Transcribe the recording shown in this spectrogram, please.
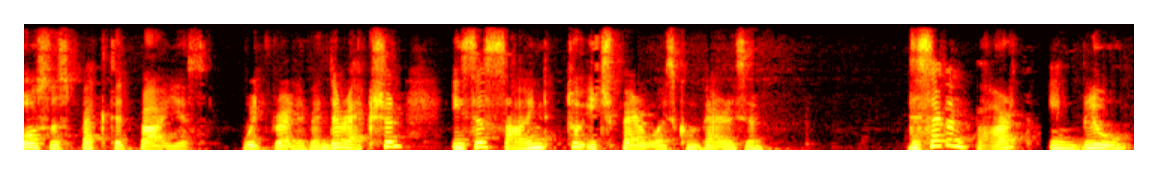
or suspected bias with relevant direction is assigned to each pairwise comparison. The second part, in blue,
